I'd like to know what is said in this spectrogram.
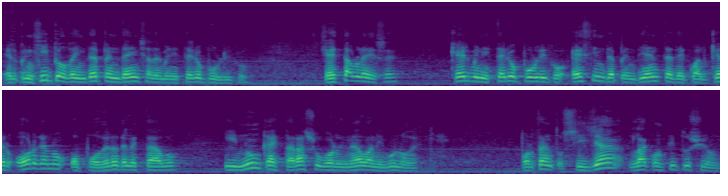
el principio de independencia del Ministerio Público, que establece que el Ministerio Público es independiente de cualquier órgano o poder del Estado y nunca estará subordinado a ninguno de estos. Por tanto, si ya la Constitución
